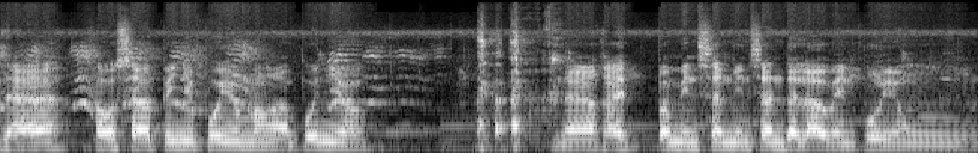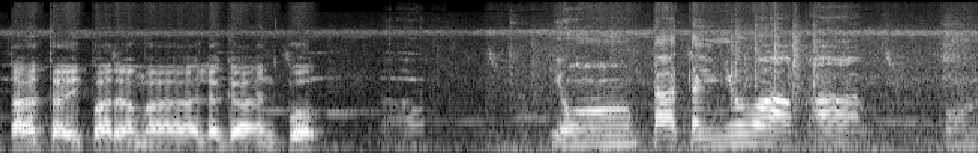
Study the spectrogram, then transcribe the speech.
La, kausapin niyo po yung mga apo niyo. na kahit paminsan-minsan dalawin po yung tatay para maalagaan po. Oo. Yung tatay nyo, ah, ka, kung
